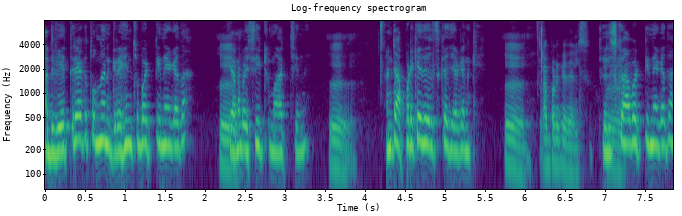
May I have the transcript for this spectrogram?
అది వ్యతిరేకత ఉందని గ్రహించబట్టినే కదా. ఎనభై సీట్లు మార్చింది. అంటే అప్పటికే తెలుసు కదా జగన్కి. అప్పటికే తెలుసు. తెలుసు కాబట్టినే కదా.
